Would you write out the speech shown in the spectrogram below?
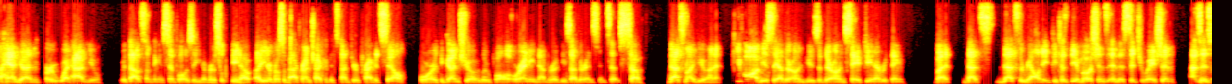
a handgun or what have you without something as simple as a universal, you know, a universal background check if it's done through a private sale or the gun show loophole or any number of these other instances. So that's my view on it. People obviously have their own views of their own safety and everything, but that's that's the reality because the emotions in this situation, as is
